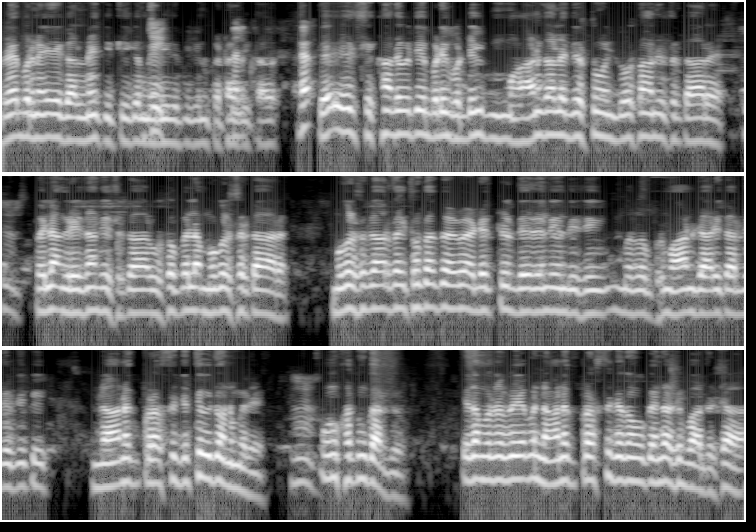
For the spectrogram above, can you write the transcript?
ਰਹਿਬਰ ਨੇ ਇਹ ਗੱਲ ਨਹੀਂ ਕੀਤੀ ਕਿ ਮੇਰੀ ਦੇ ਪੀਜੀ ਨੂੰ ਇਕੱਠਾ। ਕੀਤਾ ਤੇ ਇਹ ਸਿੱਖਾਂ ਦੇ ਵਿੱਚ ਇਹ ਬੜੀ ਵੱਡੀ ਮਹਾਨ ਗੱਲ ਹੈ ਜਿਸ ਤੋਂ ਹਿੰਦੁਸਤਾਨ ਦੀ ਸਰਕਾਰ ਹੂੰ। ਪਹਿਲਾਂ ਅੰਗਰੇਜ਼ਾਂ ਦੀ ਸਰਕਾਰ ਉਸ ਤੋਂ ਪਹਿਲਾਂ ਮੁਗਲ ਸਰਕਾਰ ਮੁਗਲ ਸਰਕਾਰ ਤਾਂ ਇੱਥੋਂ ਤੱਕ ਐਡਿਕਟ ਦੇ ਦਿੰਦੀ ਹੁੰਦੀ ਸੀ ਮਤਲਬ ਫਰਮਾਨ ਜਾਰੀ ਕਰਦੇ ਸੀ ਕਿ ਨਾਨਕ ਪ੍ਰਸਤ ਜਿੱਥੇ ਵੀ ਤੁਹਾਨੂੰ ਮਿਲੇ ਉਹਨੂੰ ਖਤਮ ਕਰ ਦਿਓ। ਇਹਦਾ ਮਤਲਬ ਇਹ ਹੈ ਵੀ ਨਾਨਕ ਪ੍ਰਸਤ ਜਦੋਂ ਉਹ ਕਹਿੰਦਾ ਸੀ ਬਾਦਸ਼ਾਹ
